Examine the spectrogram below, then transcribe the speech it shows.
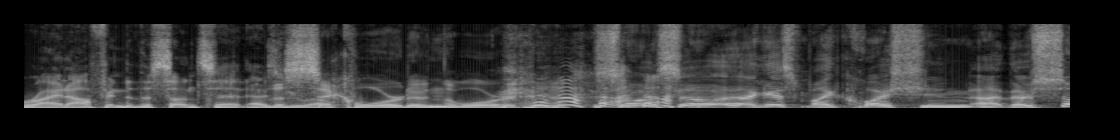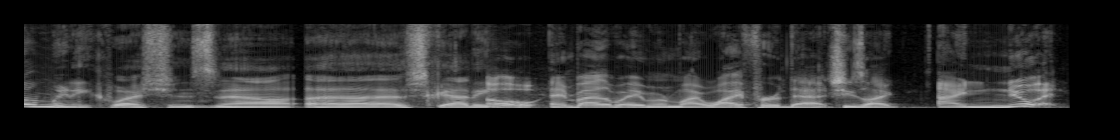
ride off into the sunset. As The you will. sick ward in the ward. yeah. So, so I guess my question. Uh, there's so many questions now, uh, Scotty. Oh, and by the way, when my wife heard that, she's like, "I knew it."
